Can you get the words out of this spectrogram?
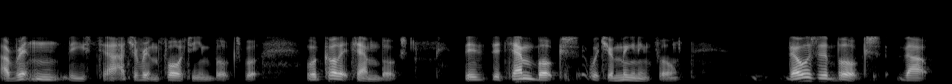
I've written these, actually, I've written 14 books, but we'll call it 10 books the, the 10 books which are meaningful, those are books that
